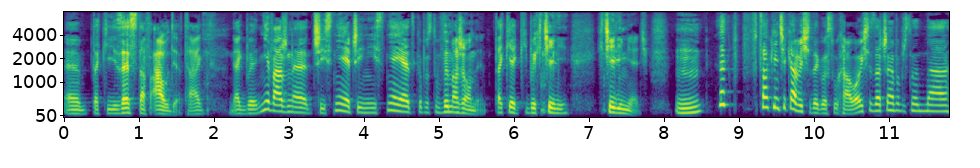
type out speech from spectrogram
e, taki zestaw audio, tak? Jakby nieważne, czy istnieje, czy nie istnieje, tylko po prostu wymarzony, taki jaki by chcieli, chcieli mieć. Mm. Tak całkiem ciekawie się tego słuchało i się zacząłem po prostu na,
